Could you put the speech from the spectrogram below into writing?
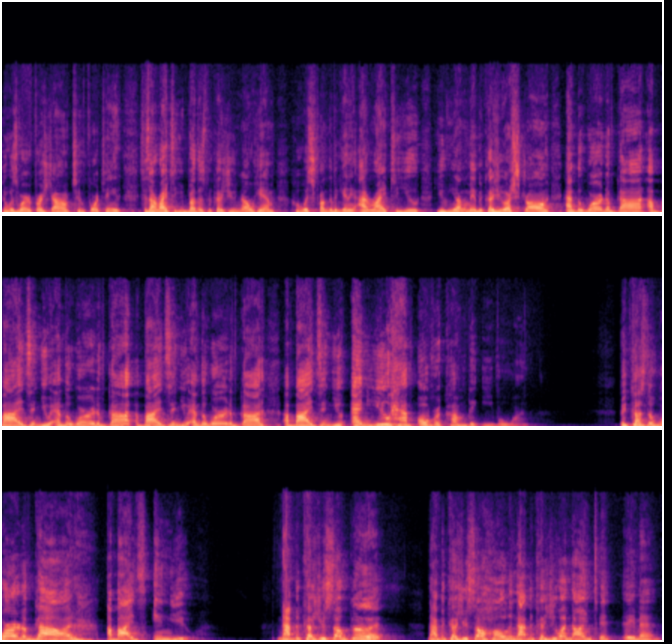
through his word. 1 John 2 14 says, I write to you, brothers, because you know him who is from the beginning. I write to you, you young men, because you are strong, and the word of God abides in you, and the word of God abides in you, and the word of God abides in you, and you have overcome the evil one. Because the word of God abides in you. Not because you're so good, not because you're so holy, not because you're anointed, amen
